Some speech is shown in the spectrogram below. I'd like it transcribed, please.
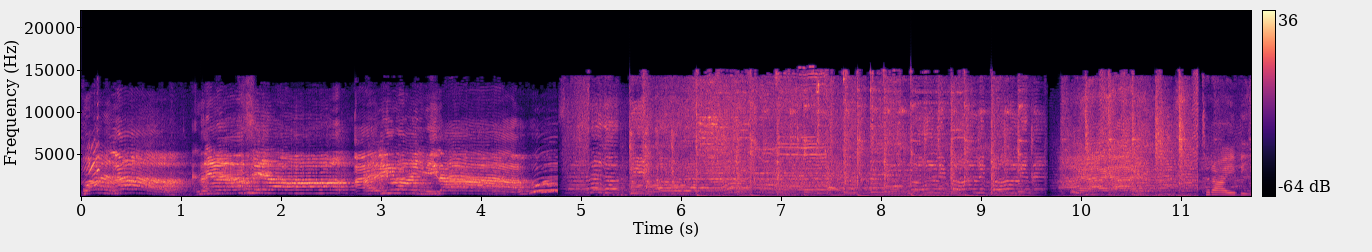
와라! 안녕하세요, 아이리원입니다. 트라이비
